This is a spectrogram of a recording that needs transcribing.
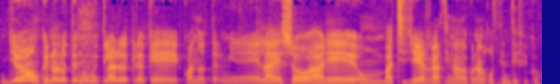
Yo, aunque no lo tengo muy claro, creo que cuando termine la ESO haré un bachiller relacionado con algo científico.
